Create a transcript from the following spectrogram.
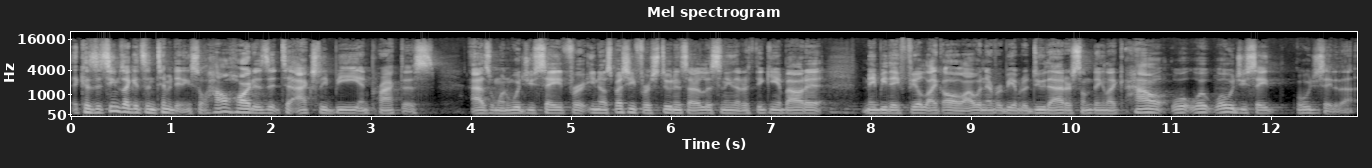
because it seems like it's intimidating. So how hard is it to actually be in practice as one? Would you say for you know, especially for students that are listening that are thinking about it, maybe they feel like, oh, I would never be able to do that or something. Like how? What, what, what would you say? What would you say to that?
